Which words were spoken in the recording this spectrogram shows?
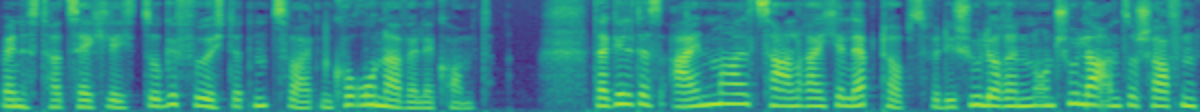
wenn es tatsächlich zur gefürchteten zweiten Corona-Welle kommt. Da gilt es einmal, zahlreiche Laptops für die Schülerinnen und Schüler anzuschaffen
